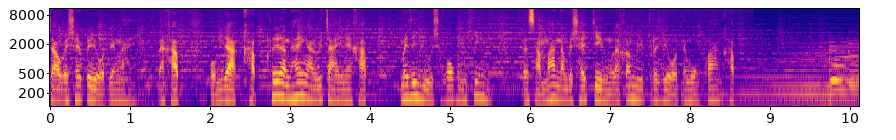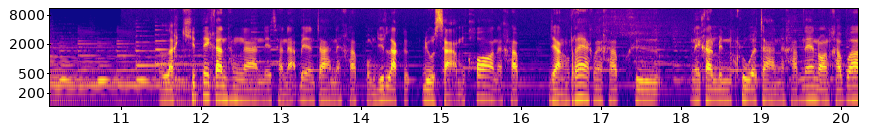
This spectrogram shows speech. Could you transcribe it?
จะเอาไปใช้ประโยชน์ยังไงนะครับผมอยากขับเคลื่อนให้งานวิจัยเนยครับไม่ได้อยู่เฉพาะบนหิ้งแต่สามารถนำไปใช้จริง แล้วก็มีประโยชน์ในวงกว้างครับหลักคิดในการทำงานในฐานะเป็นอาจารย์นะครับ ผมยึดหลักอยู่ 3 ข้อนะครับ อย่างแรกนะครับคือ ในการเป็นครูอาจารย์นะครับ แน่นอนครับว่า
